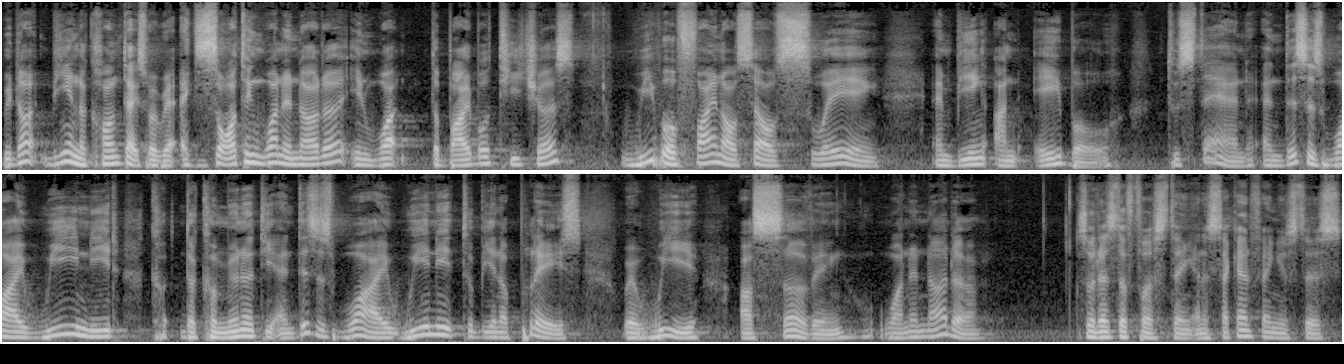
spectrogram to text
without being in a context where we're exhorting one another in what the Bible teaches, we will find ourselves swaying and being unable to stand. And this is why we need co- the community, and this is why we need to be in a place where we are serving one another. So that's the first thing. And the second thing is this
